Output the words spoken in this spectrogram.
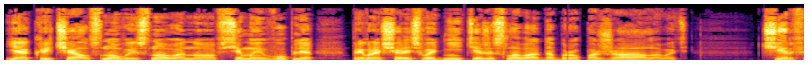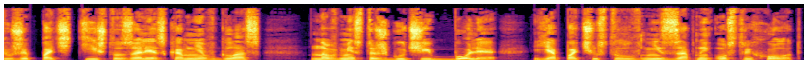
Я кричал снова и снова, но все мои вопли превращались в одни и те же слова «добро пожаловать». Червь уже почти что залез ко мне в глаз, но вместо жгучей боли я почувствовал внезапный острый холод.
